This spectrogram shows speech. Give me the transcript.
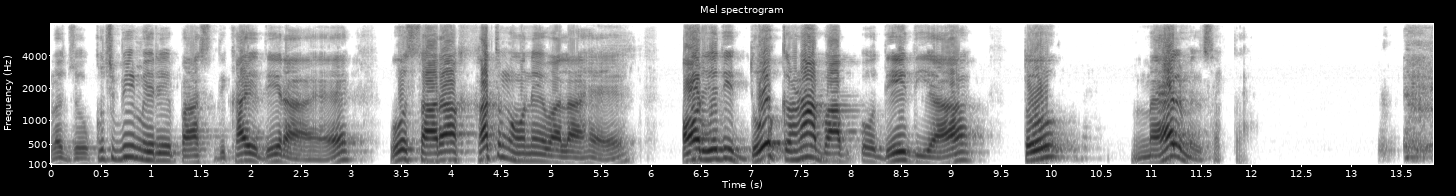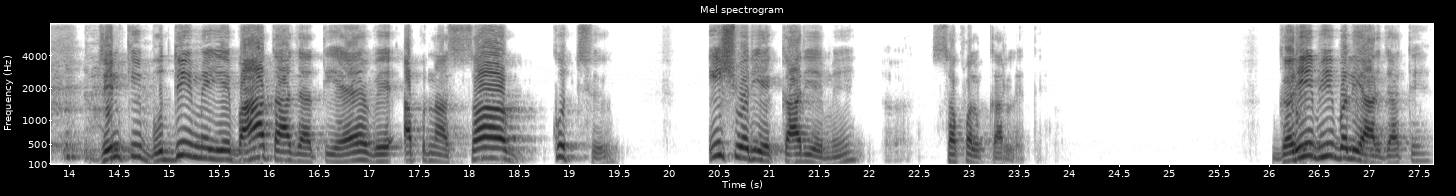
मतलब जो कुछ भी मेरे पास दिखाई दे रहा है, वो सारा खत्म होने वाला है। और यदि दो कणा बाप को दे दिया तो महल मिल सकता है। जिनकी बुद्धि में ये बात आ जाती है, वे अपना सब कुछ ईश्वरीय कार्य में सफल कर लेते हैं। गरीब ही बलियार जाते हैं।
